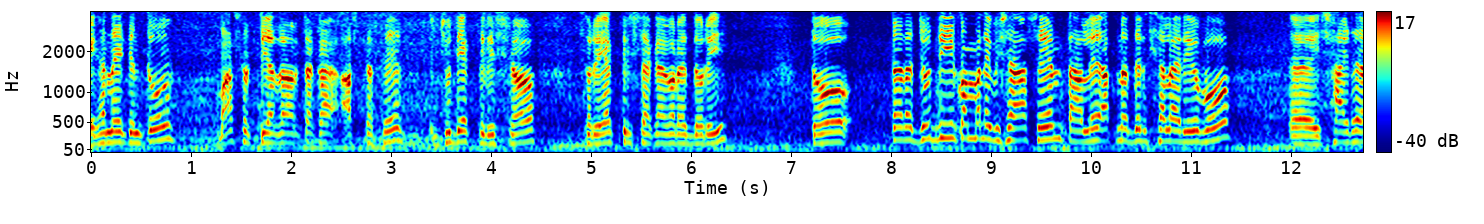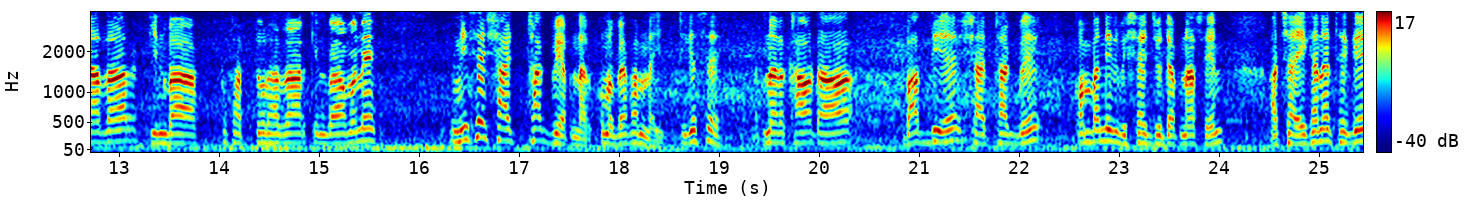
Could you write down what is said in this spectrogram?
এখানে কিন্তু বাষট্টি হাজার টাকা আসতেছে, যদি একত্রিশশো সরি একত্রিশ টাকা করে ধরি। তো আপনারা যদি কোম্পানির বিষয়ে আসেন, তাহলে আপনাদের স্যালারি হব ষাট হাজার কিংবা পঁচাত্তর হাজার কিংবা মানে নিচে ষাট থাকবে আপনার, কোনো ব্যাপার নাই, ঠিক আছে? আপনার খাওয়াটা বাদ দিয়ে ষাট থাকবে। কোম্পানির বিষয়ে যদি আপনি আসেন আচ্ছা এখানে থেকে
